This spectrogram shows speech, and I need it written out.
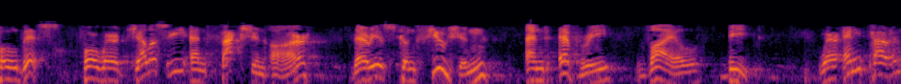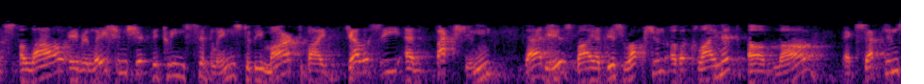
told this For where jealousy and faction are, there is confusion and every vile deed. Where any parents allow a relationship between siblings to be marked by jealousy and faction, that is, by a disruption of a climate of love, acceptance,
